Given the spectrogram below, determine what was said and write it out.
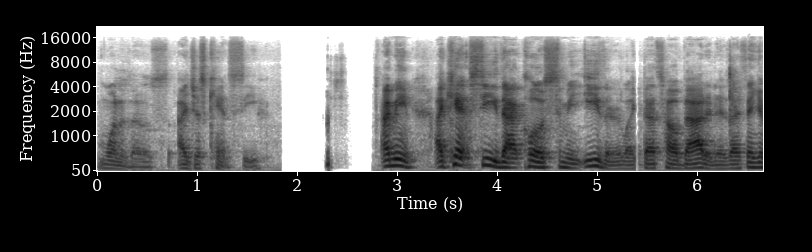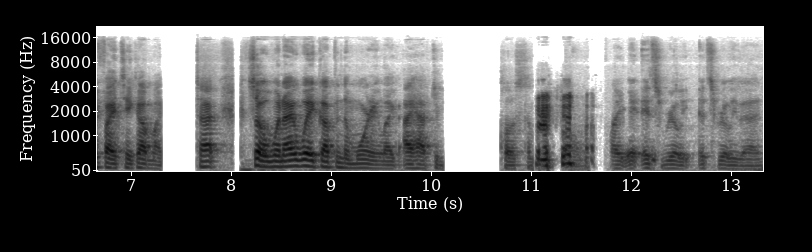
One of those. I just can't see. I mean, I can't see that close to me either. Like that's how bad it is. I think if I take out my contact, so when I wake up in the morning, like I have to be close to my phone. Like it, it's really, it's really bad.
